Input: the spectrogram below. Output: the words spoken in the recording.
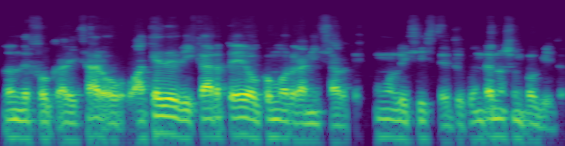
dónde focalizar o a qué dedicarte o cómo organizarte? ¿Cómo lo hiciste tú? Cuéntanos un poquito.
